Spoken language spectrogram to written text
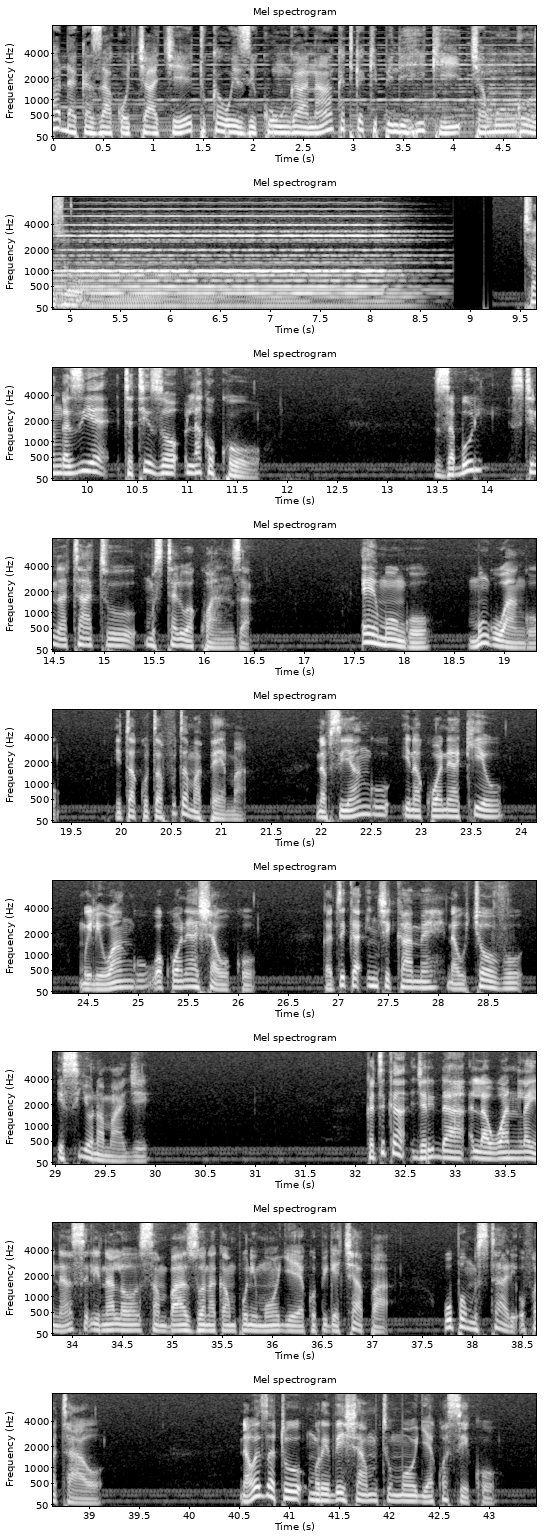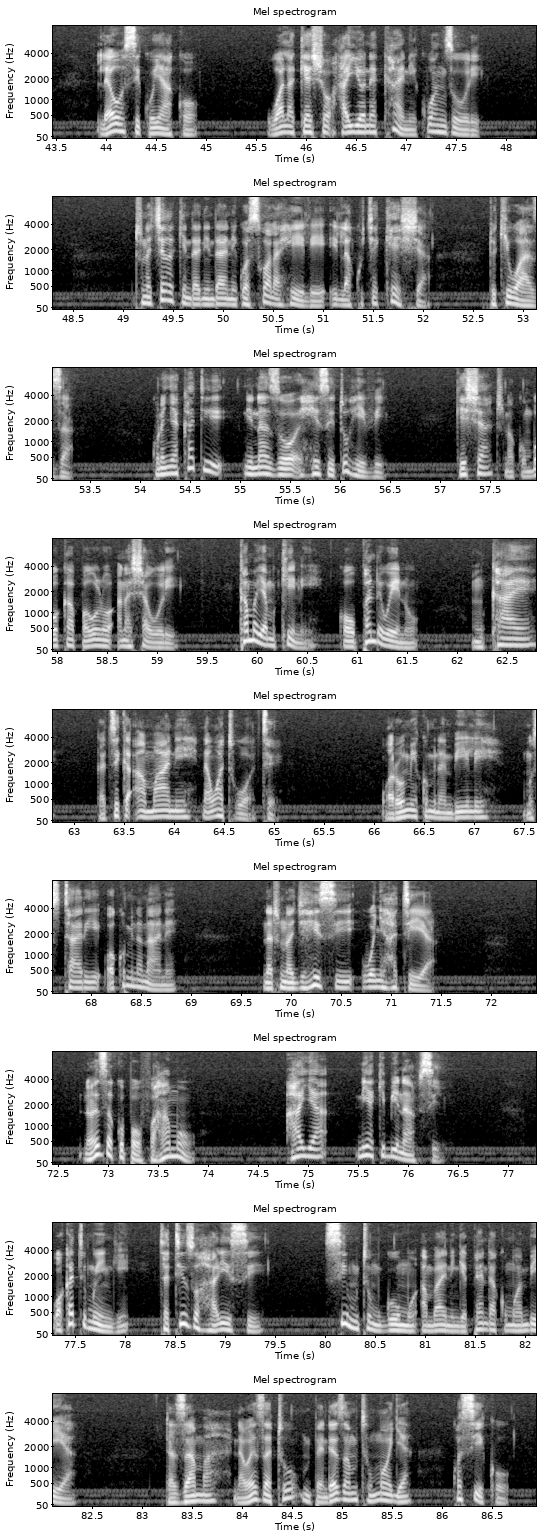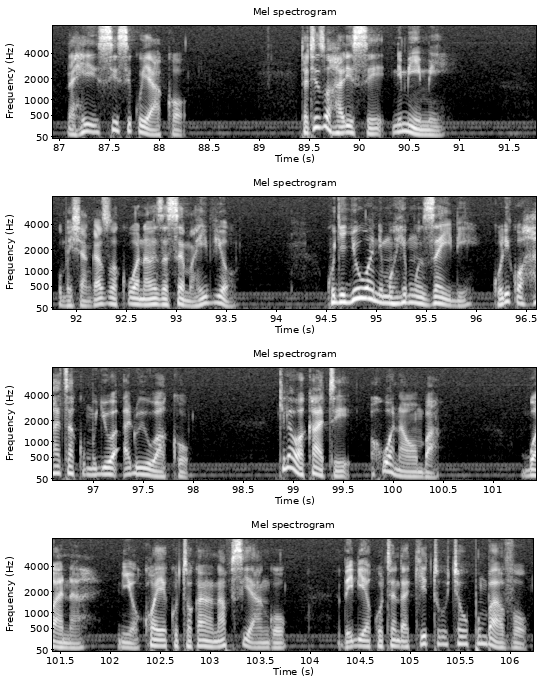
chukua daka zako chache tukaweze kuungana katika kipindi hiki cha mwongozo. Tuangazie tatizo lako kuu. Zaburi 63 mstari wa kwanza. Ee Mungu, Mungu wangu, nitakutafuta mapema. Nafsi yangu inakuonea kiu, mwili wangu wa kuonea shauku, katika nchi kame na uchovu isiyo na maji. Katika jarida la One-Liners linalosambazwa na kampuni moja ya kupiga chapa, upo mstari ufuatao: naweza tu mridhisha mtu mmoja kwa siku. Leo siku yako, wala kesho haionekani kuwa nzuri. Tunacheka kindanindani kwa suala hili la kuchekesha, tukiwaza kuna nyakati ninazohisi tu hivi, kisha tunakumbuka Paulo anashauri kama yamkini kwa upande wenu mkae katika amani na watu wote, Warumi 12 mstari wa 18, na tunajihisi wenye hatia. Naweza kupa ufahamu, haya ni ya kibinafsi. Wakati mwingi tatizo halisi si mtu mgumu ambaye ningependa kumwambia. Tazama, naweza tu mpendeza mtu mmoja kwa siku, na hii si siku yako. Tatizo halisi ni mimi. Umeshangazwa kuwa naweza sema hivyo? Kujijua ni muhimu zaidi kuliko hata kumjua adui wako. Kila wakati huwa naomba, Bwana, niokoe kutokana na nafsi yangu dhidi ya kutenda kitu cha upumbavu,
